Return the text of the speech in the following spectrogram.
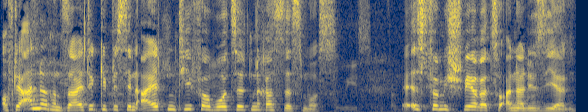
Auf der anderen Seite gibt es den alten, tief verwurzelten Rassismus. Er ist für mich schwerer zu analysieren.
